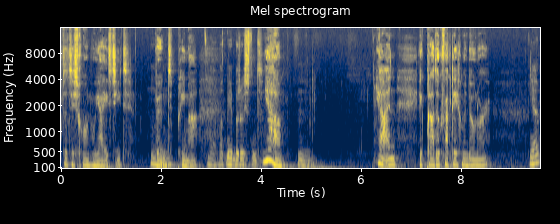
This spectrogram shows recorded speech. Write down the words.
dat is gewoon hoe jij het ziet. Hmm. Punt, prima. Ja, wat meer berustend. Ja, Hmm. Ja, en ik praat ook vaak tegen mijn donor. Ja?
